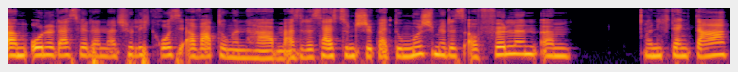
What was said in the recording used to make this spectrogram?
ähm, oder dass wir dann natürlich große Erwartungen haben. Also das heißt so ein Stück weit, du musst mir das erfüllen. Ähm, und ich denke, da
